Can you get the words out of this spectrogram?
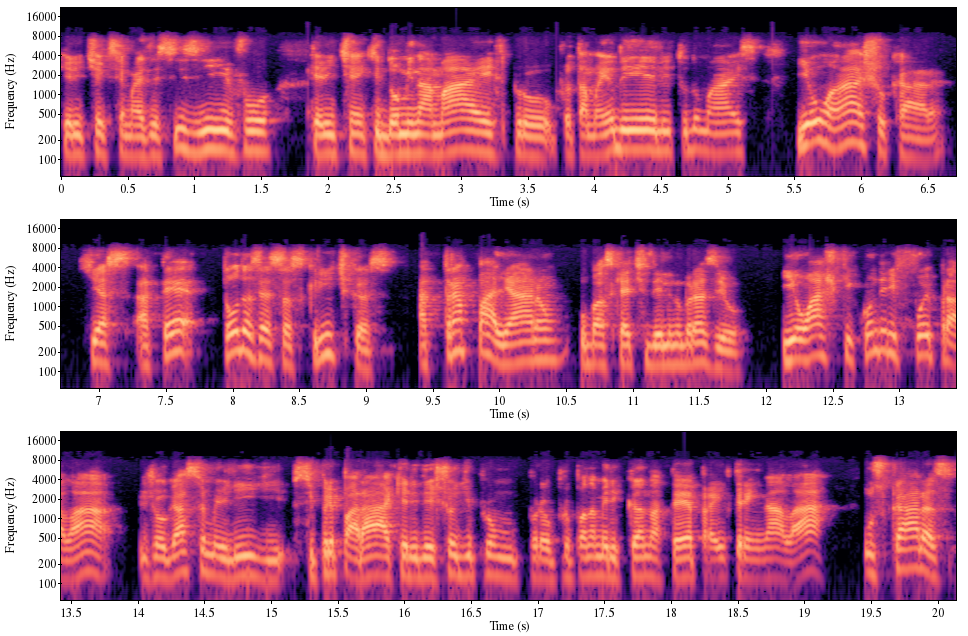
que ele tinha que ser mais decisivo, que ele tinha que dominar mais pro, pro tamanho dele e tudo mais. E eu acho, cara, que as, até todas essas críticas atrapalharam o basquete dele no Brasil. E eu acho que quando ele foi para lá jogar Summer League, se preparar, que ele deixou de ir para o Pan-Americano até para ir treinar lá, os caras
